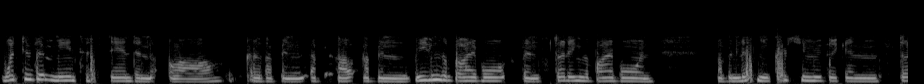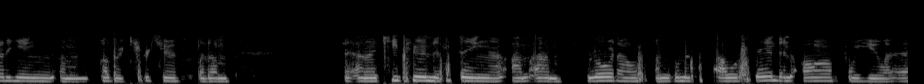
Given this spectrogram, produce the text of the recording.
what does it mean to stand in awe? Because I've been I've, I've been reading the Bible, I've been studying the Bible, and I've been listening to Christian music and studying um, other churches. But um, and I keep hearing this thing. I'm, I'm Lord, I was, I'm gonna, I will stand in awe for you. I,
